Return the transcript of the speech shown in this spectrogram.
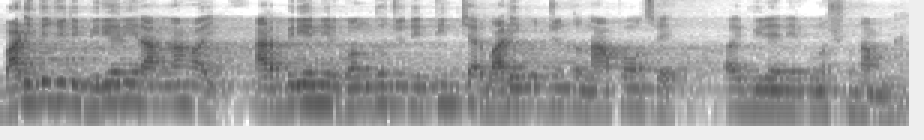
বাড়িতে যদি বিরিয়ানি রান্না হয়, আর বিরিয়ানির গন্ধ যদি তিন চার বাড়ি পর্যন্ত না পৌঁছে, ওই বিরিয়ানির কোনো সুনাম নাই।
